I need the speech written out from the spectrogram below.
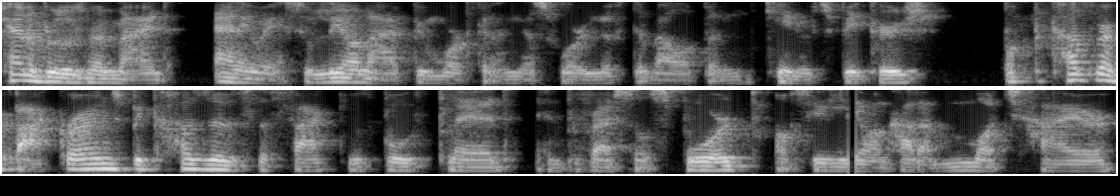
kind of blows my mind. Anyway, so Leon and I have been working in this world of developing keynote speakers. But because of our backgrounds, because of the fact we've both played in professional sport, obviously Leon had a much higher,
